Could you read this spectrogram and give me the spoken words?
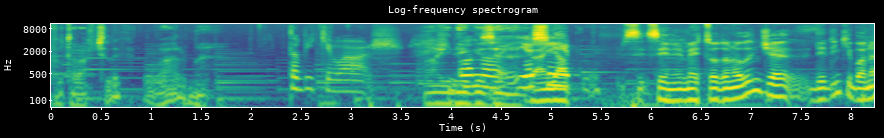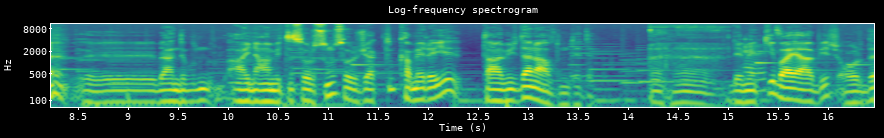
Fotoğrafçılık var mı? Tabii ki var. Ay ne Onu güzel. yaşayıp Se- Seni metrodan alınca dedin ki bana e, ben de bunun aynı Ahmet'in sorusunu soracaktım. Kamerayı tamirden aldım dedim. Aha. Demek Evet. ki bayağı bir orada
